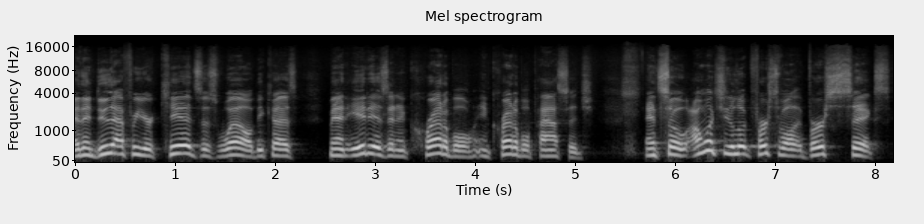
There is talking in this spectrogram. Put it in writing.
And then do that for your kids as well, because, man, it is an incredible, incredible passage. And so I want you to look, first of all, at verse 6.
